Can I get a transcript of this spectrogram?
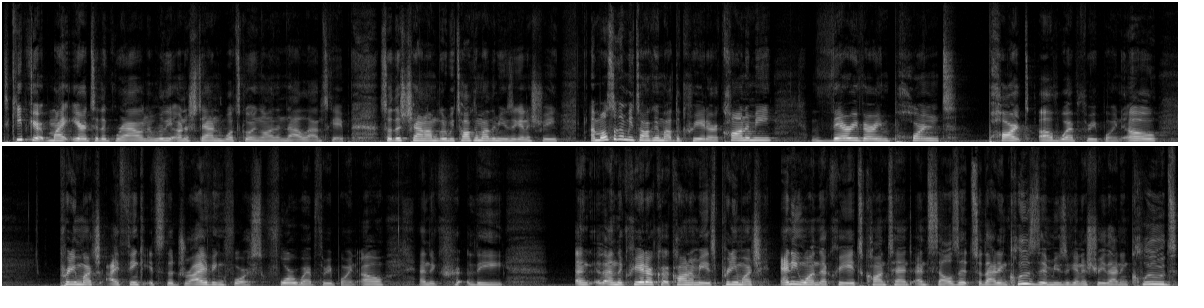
to keep your my ear to the ground and really understand what's going on in that landscape. So this channel, I'm going to be talking about the music industry. I'm also going to be talking about the creator economy, very very important part of Web 3.0 pretty much I think it's the driving force for Web 3.0 and the the and, and, the creator economy is pretty much anyone that creates content and sells it. So that includes the music industry, that includes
